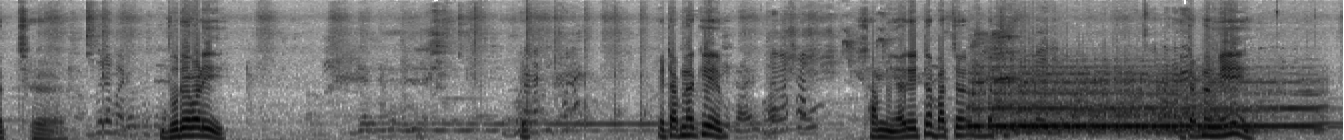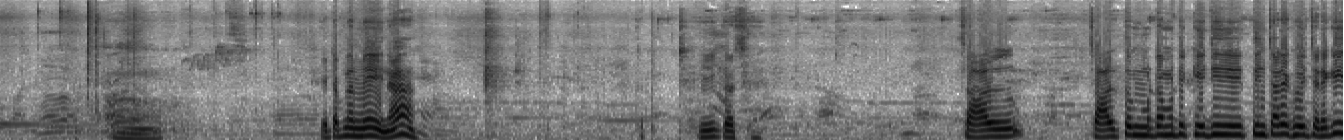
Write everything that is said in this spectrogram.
আচ্ছা। দূরে বাড়ি। এটা আপনার কে? স্বামী। আর এটা বাচ্চা বাচ্চা এটা আপনার মেয়ে? এটা আপনার মেয়ে, না? ঠিক আছে। চাল চাল তো মোটামুটি কেজি তিন চারেক হয়েছে নাকি?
